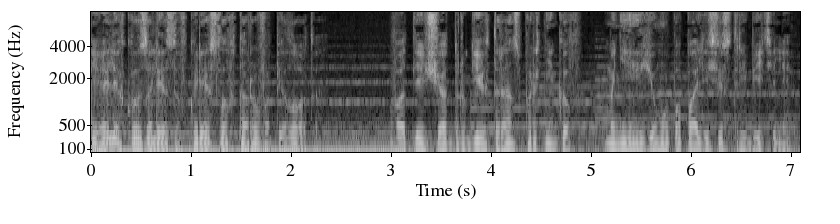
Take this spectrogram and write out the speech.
Я легко залез в кресло второго пилота. В отличие от других транспортников, мне и ему попались истребители.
